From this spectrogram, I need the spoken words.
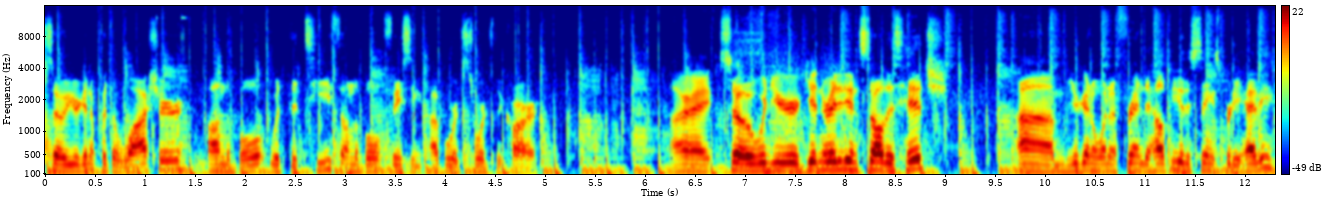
So you're going to put the washer on the bolt with the teeth on the bolt facing upwards towards the car. All right, so when you're getting ready to install this hitch, um, you're going to want a friend to help you. This thing's pretty heavy.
